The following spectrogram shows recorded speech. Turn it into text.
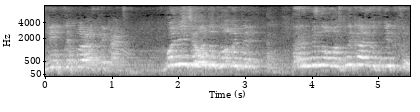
Звідси пора зникати. Бо нічого тут ловити. Терміново зникаю звідси.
